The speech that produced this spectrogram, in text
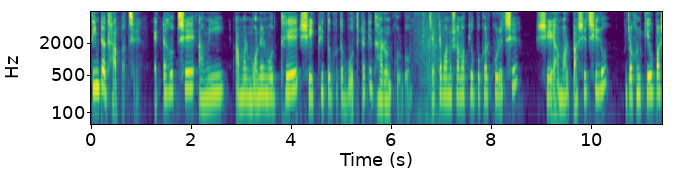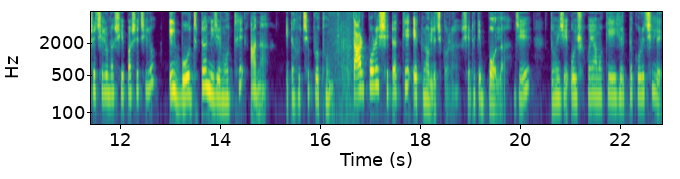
তিনটা ধাপ আছে। একটা হচ্ছে আমি আমার মনের মধ্যে সেই কৃতজ্ঞতা বোধটাকে ধারণ করব। যে একটা মানুষ আমাকে উপকার করেছে, সে আমার পাশে ছিল, যখন কেউ পাশে ছিল না, সে পাশে ছিল, এই বোধটা নিজের মধ্যে আনা, এটা হচ্ছে প্রথম তারপরে সেটাকে একনলেজ করা, সেটাকে বলা যে, তুমি যে ওই সময় আমাকে এই হেল্পটা করেছিলে,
